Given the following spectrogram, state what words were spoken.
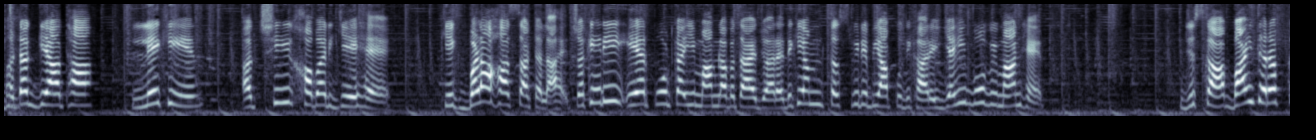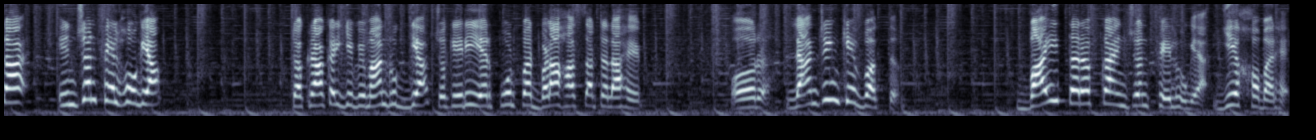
भटक गया था, लेकिन अच्छी खबर ये है कि एक बड़ा हादसा टला है। चकेरी एयरपोर्ट का ये मामला बताया जा रहा है। देखिए, हम तस्वीरें भी आपको दिखा रहे हैं। यही वो विमान है जिसका बाई तरफ़ का इंजन फेल हो गया। टकराकर ये विमान रुक गया। चकेरी एयरपोर्ट पर बड़ा हादसा टला है और लैंडिंग के वक्त बाई तरफ़ का इंजन फेल हो गया। ये खबर है।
